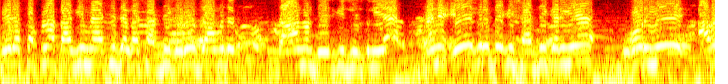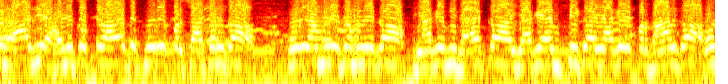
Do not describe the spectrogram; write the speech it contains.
मेरा सपना था कि मैं ऐसी जगह शादी करूँ जहाँ मुझे दान और देज की ज़रूरत नहीं है। मैंने एक रुपए की शादी करी है और ये, अगर आज ये हेलीकॉप्टर आया तो पूरे प्रशासन का पूरे अमले जमले का यहाँ के विधायक का यहाँ के एमपी का यहाँ के प्रधान का और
